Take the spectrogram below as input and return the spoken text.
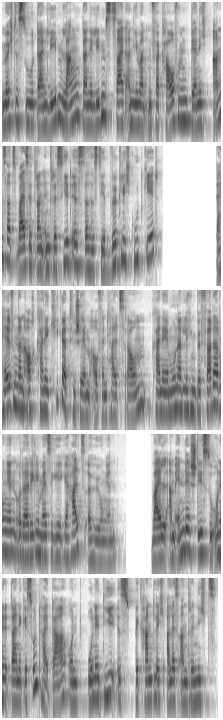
möchtest du dein Leben lang deine Lebenszeit an jemanden verkaufen, der nicht ansatzweise daran interessiert ist, dass es dir wirklich gut geht? Da helfen dann auch keine Kickertische im Aufenthaltsraum, keine monatlichen Beförderungen oder regelmäßige Gehaltserhöhungen. Weil am Ende stehst du ohne deine Gesundheit da und ohne die ist bekanntlich alles andere nichts.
